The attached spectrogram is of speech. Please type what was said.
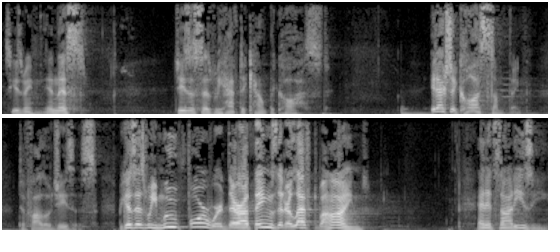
Excuse me. In this, Jesus says we have to count the cost. It actually costs something to follow Jesus. Because as we move forward, there are things that are left behind. And it's not easy.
